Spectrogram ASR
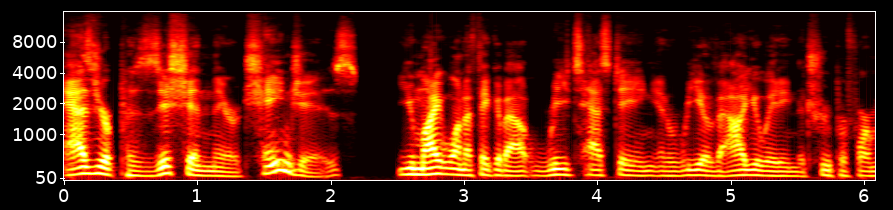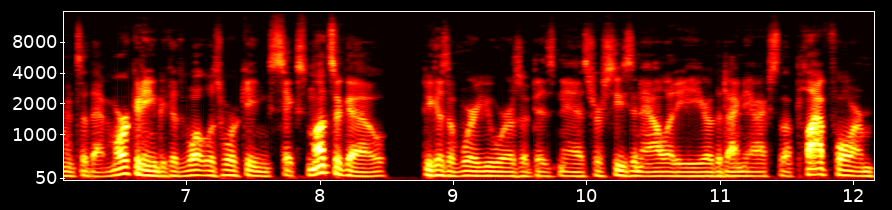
as your position there changes, you might want to think about retesting and reevaluating the true performance of that marketing because what was working six months ago because of where you were as a business or seasonality or the dynamics of the platform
